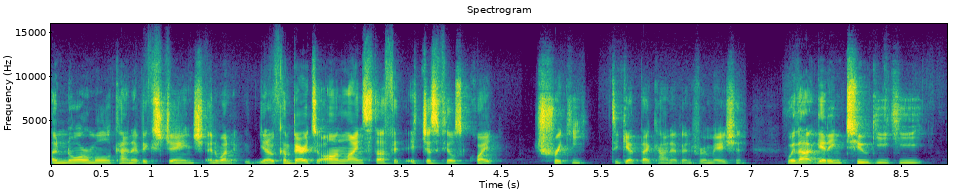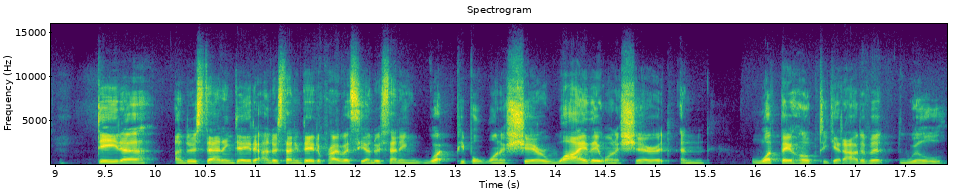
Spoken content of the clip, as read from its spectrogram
a normal kind of exchange. And when you know compared to online stuff, it, it just feels quite tricky to get that kind of information without getting too geeky. Data, understanding data, understanding data privacy, understanding what people want to share, why they want to share it, and what they hope to get out of it will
